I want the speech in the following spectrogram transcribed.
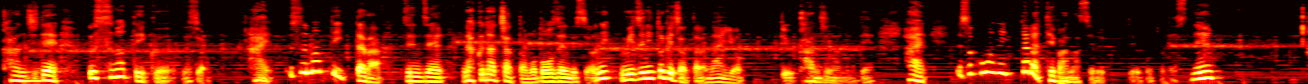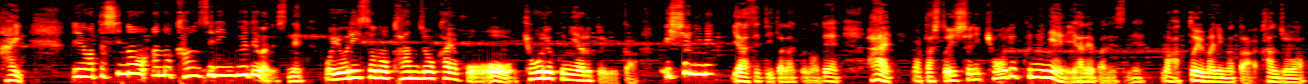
感じで、薄まっていくんですよ。はい。薄まっていったら、全然なくなっちゃったも同然ですよね。水に溶けちゃったらないよっていう感じなので、はい。でそこまでいったら手放せるっていうことですね。はい。で、私のあのカウンセリングではですね、もうよりその感情解放を強力にやるというか、一緒にね、やらせていただくので、はい。私と一緒に強力にね、やればですね、まあ、あっという間にまた感情は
